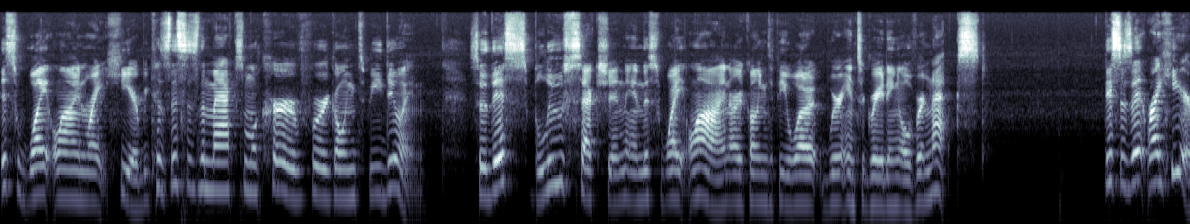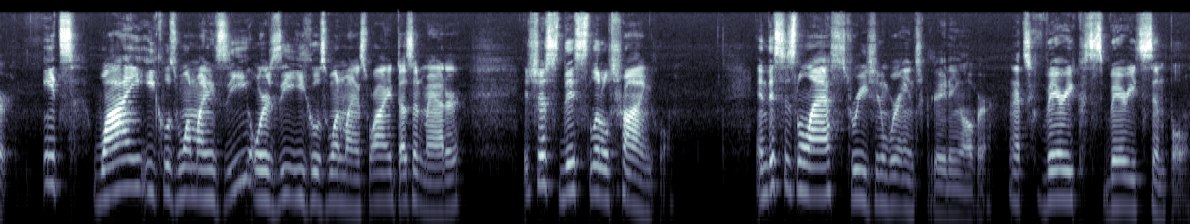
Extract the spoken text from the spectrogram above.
This white line right here, because this is the maximal curve we're going to be doing. So this blue section and this white line are going to be what we're integrating over next. This is it right here. It's y equals 1 minus z or z equals 1 minus y, doesn't matter. It's just this little triangle. And this is the last region we're integrating over. And it's very, very simple.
